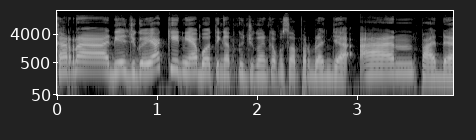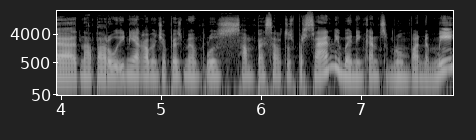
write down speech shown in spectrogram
Karena dia juga yakin ya bahwa tingkat kunjungan ke pusat perbelanjaan pada Nataru ini akan mencapai 90 sampai 100% dibandingkan sebelum pandemi,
